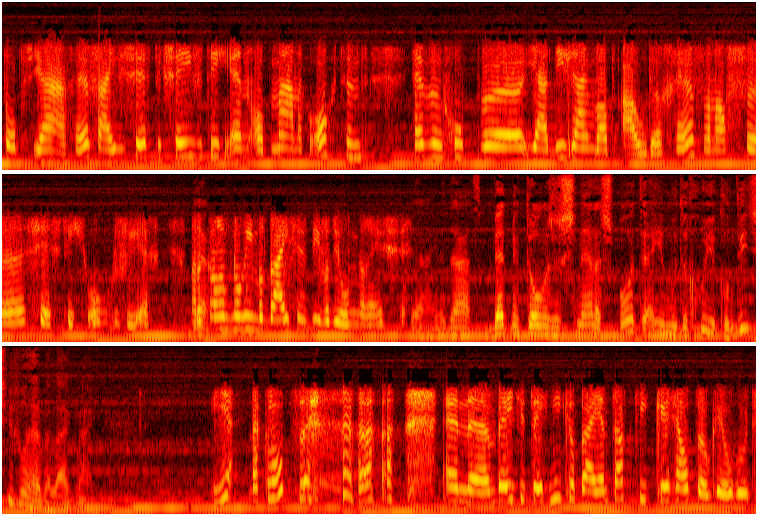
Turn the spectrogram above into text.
tot ja, hè, 65, 70. En op maandagochtend hebben we een groep, uh, ja, die zijn wat ouder, hè, vanaf uh, 60 ongeveer. Maar ja. er kan ook nog iemand bij zitten die wat jonger is. Ja, inderdaad. Badminton is een snelle sport, hè. Je moet er goede conditie voor hebben, lijkt mij. Ja, dat klopt. en uh, een beetje techniek erbij en tactiek helpt ook heel goed.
